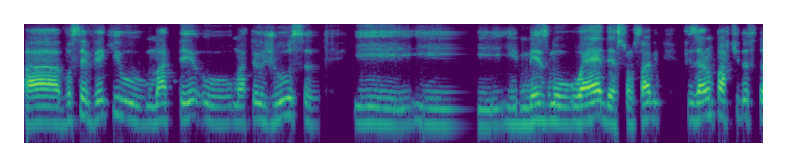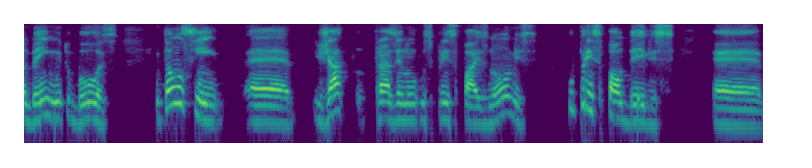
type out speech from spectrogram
Ah, você vê que o Mateus o Jussa e, e, e, mesmo o Ederson, sabe? Fizeram partidas também muito boas. Então, assim, é, já trazendo os principais nomes, o principal deles, é,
